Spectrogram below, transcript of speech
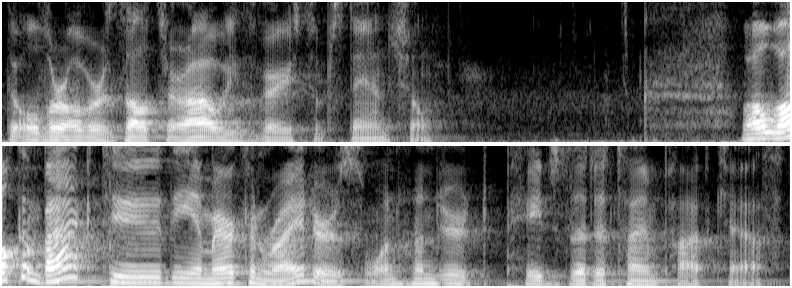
the overall results are always very substantial. Well, welcome back to the American Writers 100 Pages at a Time podcast.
